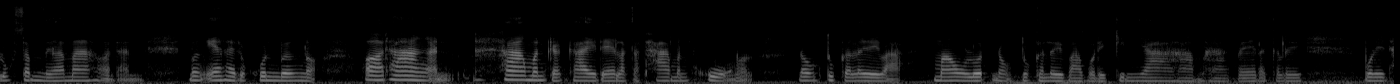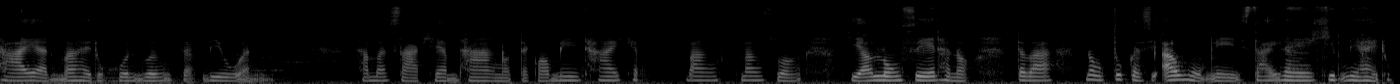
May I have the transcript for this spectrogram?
ลูกสำเหนือมาหอดัน เบิ่งแอร์ให้ทุกคนเบิ่งเนาะเพราะทางอันทางมันก็ไกลได้แล้วก็ทางมันโค้งเนาะน้องตุกก็เลยว่า เมารถน้องตุกก็เลยว่าบ่ได้กินยาหามหากไปแล้วก็เลยบริทายอันมาให้ทุกคนเบิ่งจากวิวอันธรรมศาสตร์แคมทางเนาะแต่ก็มีท้ายแคปบางบางส่วนที่เอาลงเฟซหั่นเนาะแต่ว่าน้องตุ๊กก็สิเอาหูปนี่ใส่ในคลิปนี้ให้ทุก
